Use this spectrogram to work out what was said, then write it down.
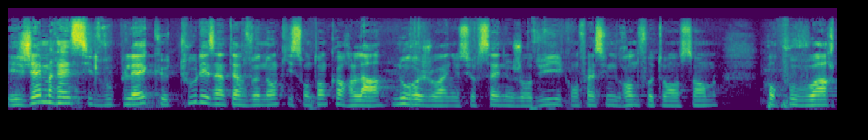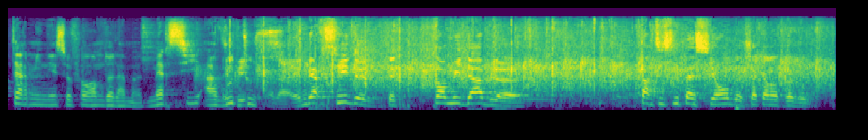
Et j'aimerais, s'il vous plaît, que tous les intervenants qui sont encore là nous rejoignent sur scène aujourd'hui et qu'on fasse une grande photo ensemble pour pouvoir terminer ce Forum de la mode. Merci à vous Et puis, tous. voilà. Et merci de cette formidable participation de chacun d'entre vous.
